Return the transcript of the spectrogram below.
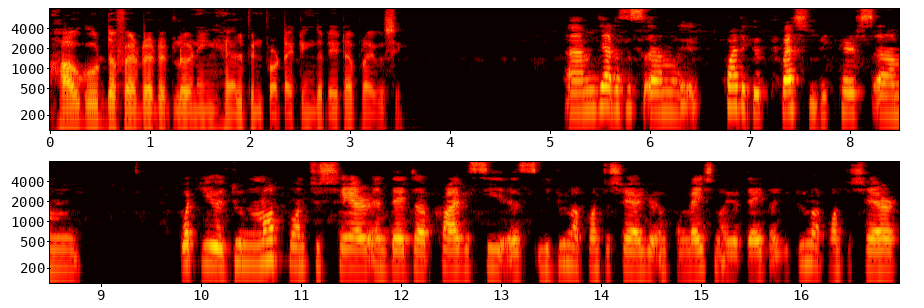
how would the federated learning help in protecting the data privacy? Um, yeah, this is um, quite a good question because um, what you do not want to share in data privacy is you do not want to share your information or your data. You do not want to share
